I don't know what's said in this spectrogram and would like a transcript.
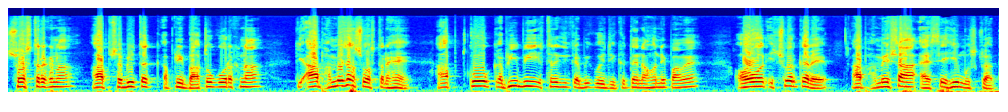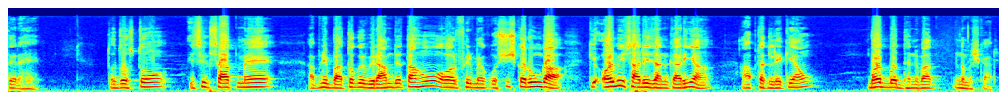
स्वस्थ रखना, आप सभी तक अपनी बातों को रखना कि आप हमेशा स्वस्थ रहें। आपको कभी भी इस तरह की कभी कोई दिक्कतें ना होने पावें और ईश्वर करे, आप हमेशा ऐसे ही मुस्कुराते रहें। तो दोस्तों, इसी के साथ मैं अपनी बातों को विराम देता हूँ और फिर मैं कोशिश करूँगा कि और भी सारी जानकारियाँ आप तक लेके आऊँ। बहुत बहुत धन्यवाद। नमस्कार।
